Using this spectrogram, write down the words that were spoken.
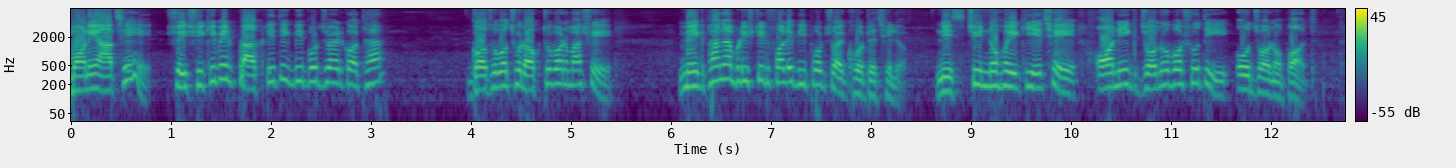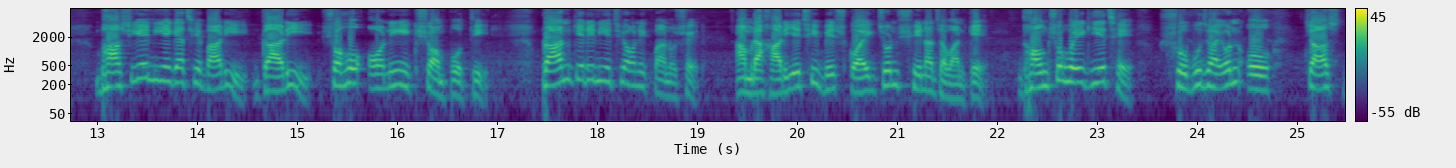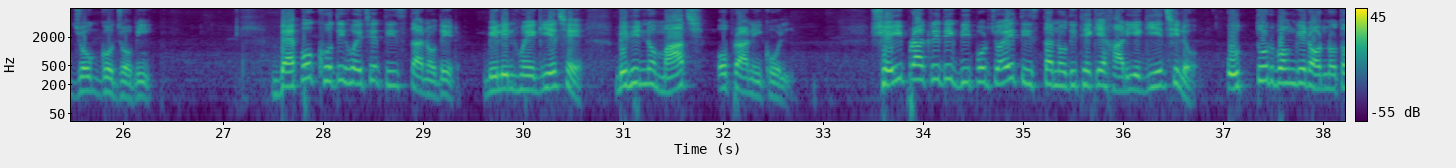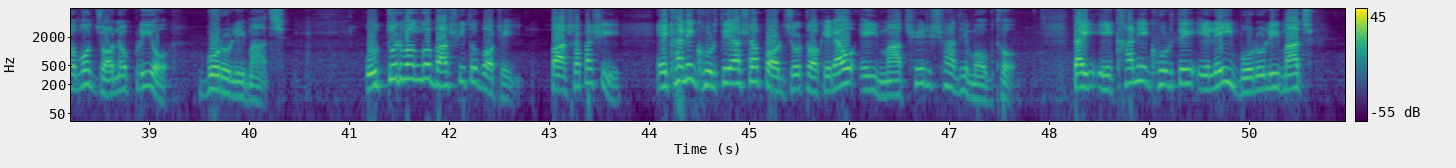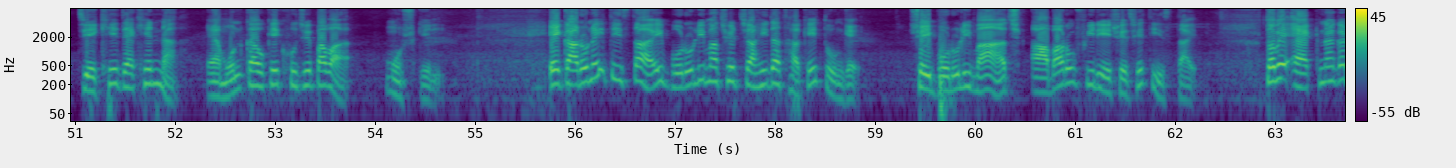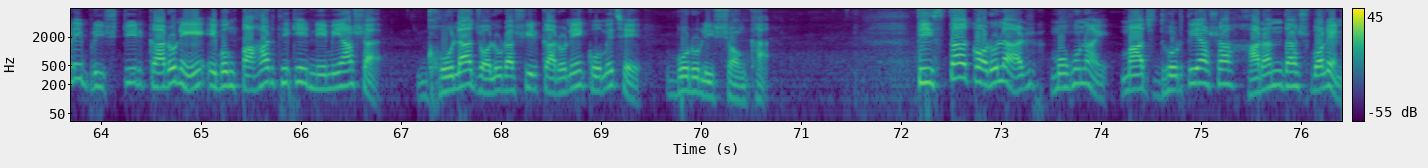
মনে আছে সেই সিকিমের প্রাকৃতিক বিপর্যয়ের কথা? গত বছর অক্টোবর মাসে মেঘভাঙা বৃষ্টির ফলে বিপর্যয় ঘটেছিল। নিশ্চিহ্ন হয়ে গিয়েছে অনেক জনবসতি ও জনপদ। ভাসিয়ে নিয়ে গেছে বাড়ি, গাড়ি সহ অনেক সম্পত্তি। প্রাণ কেড়ে নিয়েছে অনেক মানুষের। আমরা হারিয়েছি বেশ কয়েকজন সেনা জওয়ানকে। ধ্বংস হয়ে গিয়েছে সবুজায়ন ও চাষযোগ্য জমি। ব্যাপক ক্ষতি হয়েছে তিস্তা নদীর। বিলীন হয়ে গিয়েছে বিভিন্ন মাছ ও প্রাণীকুল। সেই প্রাকৃতিক বিপর্যয়ে তিস্তা নদী থেকে হারিয়ে গিয়েছিল উত্তরবঙ্গের অন্যতম জনপ্রিয় বরলি মাছ। উত্তরবঙ্গবাসী তো বটেই। পাশাপাশি এখানে ঘুরতে আসা পর্যটকেরাও এই মাছের স্বাদে মুগ্ধ। তাই এখানে ঘুরতে এলেই বরলি মাছ চেখে দেখেন না, এমন কাউকে খুঁজে পাওয়া মুশকিল। এ কারণেই তিস্তায় বরুলি মাছের চাহিদা থাকে তুঙ্গে। সেই বরুলি মাছ আবারও ফিরে এসেছে তিস্তায়। তবে একনাগারে বৃষ্টির কারণে এবং পাহাড় থেকে নেমে আসা ঘোলা জলরাশির কারণে কমেছে বরুলির সংখ্যা। তিস্তা করলার মোহনায় মাছ ধরতে আসা হারান দাস বলেন,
